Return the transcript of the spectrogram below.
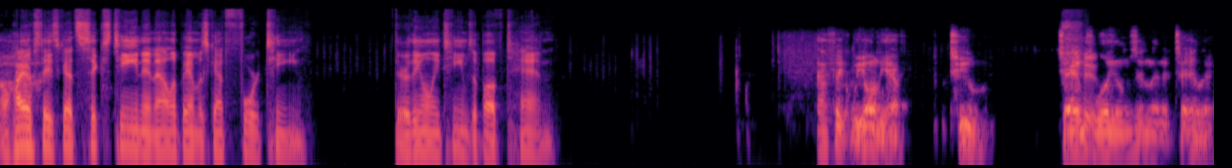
Ohio State's got 16 and Alabama's got 14. They're the only teams above 10. I think we only have two James two. Williams and Leonard Taylor.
